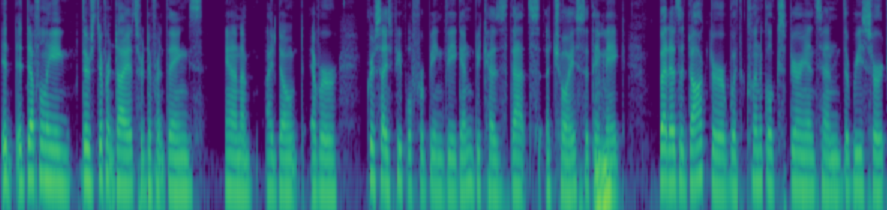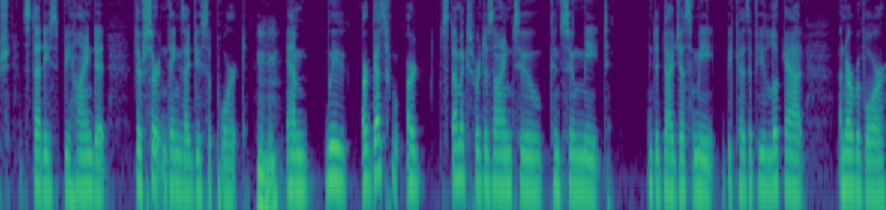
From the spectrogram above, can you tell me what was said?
it, it definitely there's different diets for different things and I'm, i don't ever criticize people for being vegan because that's a choice that they Mhm. make but as a doctor with clinical experience and the research studies behind it there's certain things i do support hmm and we our guts our stomachs were designed to consume meat and to digest meat because if you look at an herbivore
